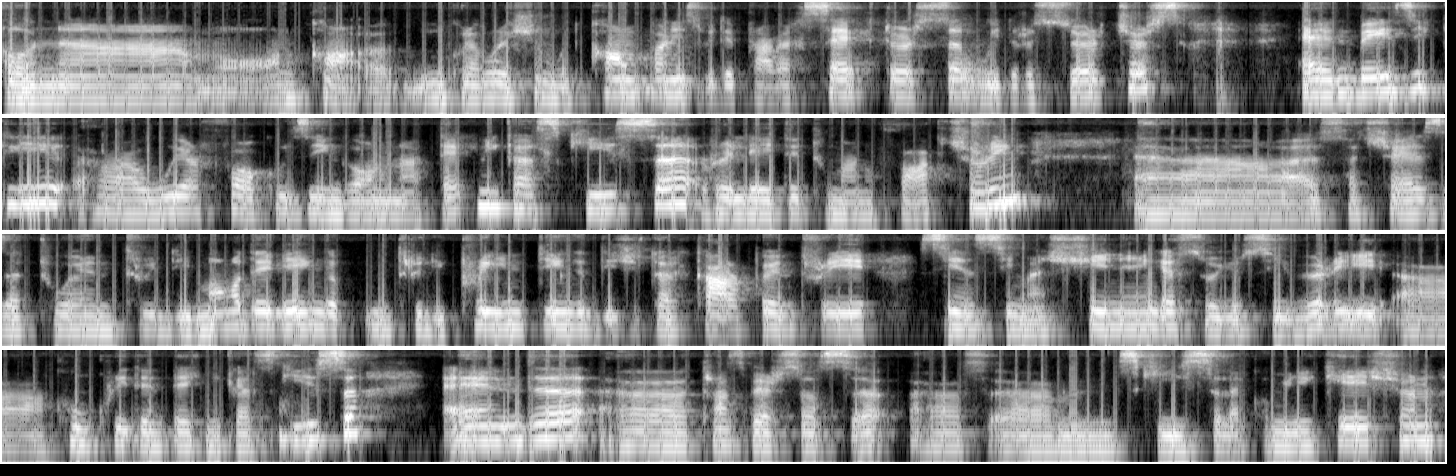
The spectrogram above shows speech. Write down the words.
on, on co in collaboration with companies, with the private sectors, with researchers, and basically, uh, we are focusing on uh, technical skills related to manufacturing, uh, such as 2 and 3D modeling, 3D printing, digital carpentry, CNC machining. So you see very uh, concrete and technical skills and uh, transversal uh, um, skills like communication,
